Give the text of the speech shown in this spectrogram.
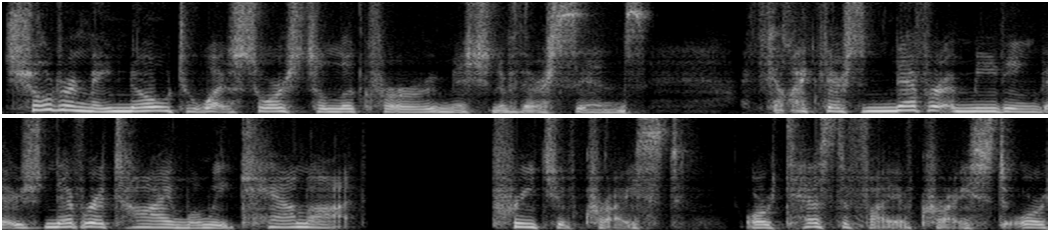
children may know to what source to look for a remission of their sins. I feel like there's never a meeting, there's never a time when we cannot preach of Christ or testify of Christ or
